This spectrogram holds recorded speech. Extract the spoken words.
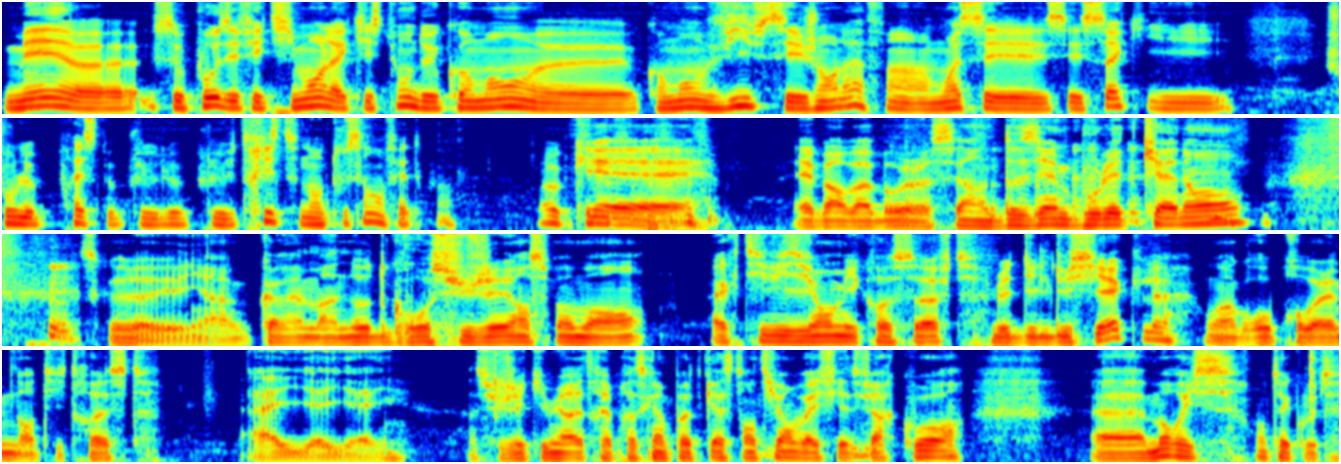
Mais euh, se pose effectivement la question de comment euh, comment vivent ces gens-là. Enfin, moi, c'est ça qui je trouve le presque le plus le plus triste dans tout ça en fait quoi. Ok. Eh ben, on va c'est un deuxième boulet de canon. Parce qu'il euh, y a quand même un autre gros sujet en ce moment. Activision, Microsoft, le deal du siècle ou un gros problème d'antitrust Aïe, aïe, aïe. Un sujet qui mériterait presque un podcast entier. On va essayer de faire court. Euh, Maurice, on t'écoute.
